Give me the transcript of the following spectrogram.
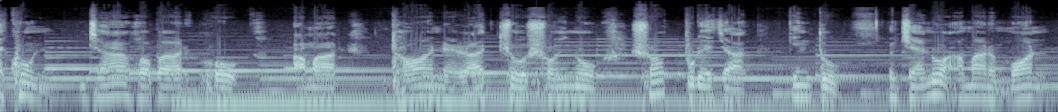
এখন যা হবার হোক, আমার ধন, রাজ্য, সৈন্য সব পুড়ে যাক। কিন্তু যেন আমার মন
